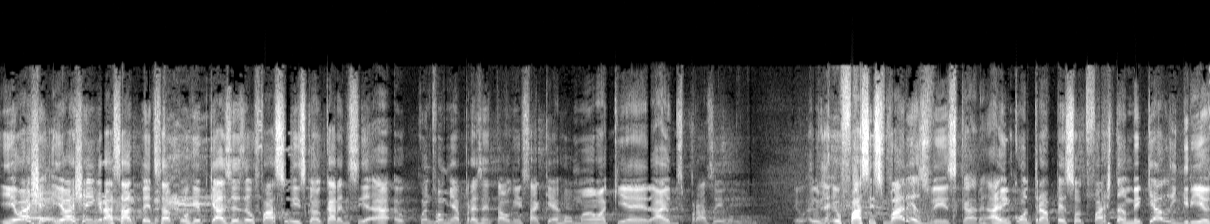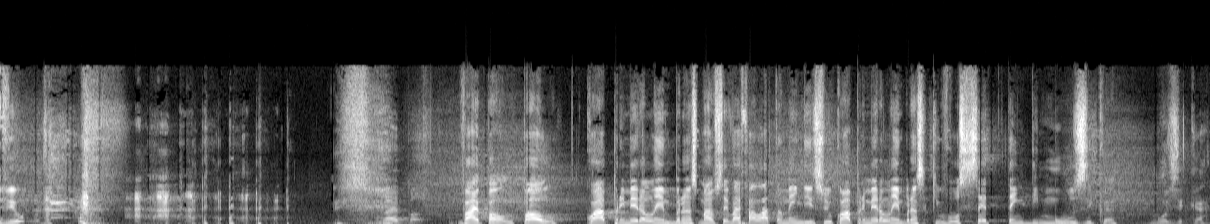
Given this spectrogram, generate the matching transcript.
E eu achei, e eu achei engraçado, Pedro, sabe por quê? Porque às vezes eu faço isso. Quando o cara disse, ah, eu- quando vão me apresentar alguém, isso aqui é Romão, aqui é. Aí eu disse, prazer, Romão. Eu, eu, eu faço isso várias vezes, cara. Aí eu encontrei uma pessoa que faz também, que alegria, viu? Vai, Paulo. Vai, Paulo. Paulo, qual a primeira lembrança? Mas você vai falar também disso, viu? Qual a primeira lembrança que você tem de música? Música.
